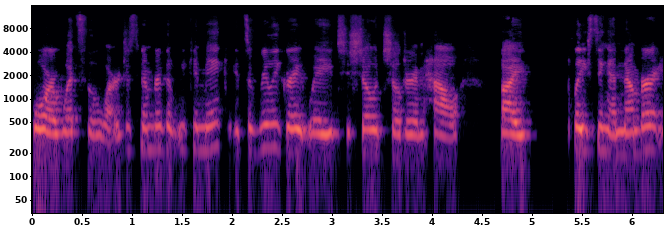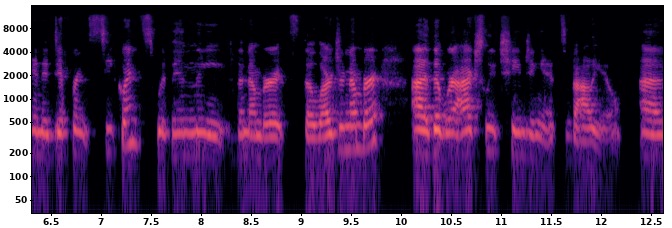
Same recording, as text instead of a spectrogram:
or what's the largest number that we can make. It's a really great way to show children how by placing a number in a different sequence within the, the number, it's the larger number, uh, that we're actually changing its value. Uh,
